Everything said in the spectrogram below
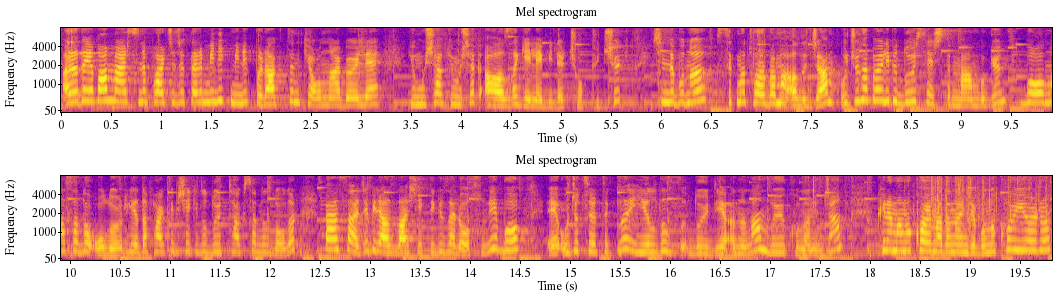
Arada yaban mersini parçacıkları minik minik bıraktım ki onlar böyle yumuşak yumuşak ağza gelebilir, çok küçük. Şimdi bunu sıkma torbama alacağım. Ucuna böyle bir duy seçtim ben bugün. Bu olmasa da olur ya da farklı bir şekilde duy taksanız da olur. Ben sadece biraz daha şekli güzel olsun diye bu e, ucu tırtıklı yıldız duy diye anılan duyu kullanacağım. Kremamı koymadan önce bunu koyuyorum.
